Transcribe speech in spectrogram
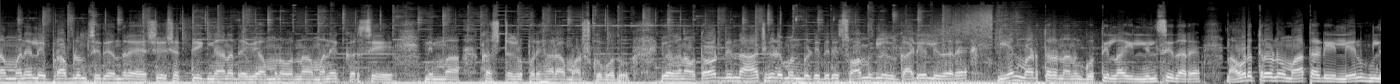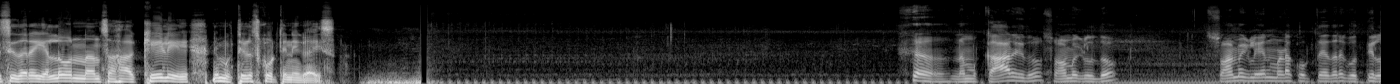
ನಮ್ಮ ಮನೇಲಿ ಪ್ರಾಬ್ಲಮ್ಸ್ ಇದೆ ಅಂದರೆ ಶ್ರೀಶಕ್ತಿ ಜ್ಞಾನದೇವಿ ಅಮ್ಮನವ್ರನ್ನ ಮನೆಗೆ ಕರೆಸಿ ನಿಮ್ಮ ಕಷ್ಟಗಳ ಪರಿಹಾರ ಮಾಡಿಸ್ಕೋಬೋದು. ಇವಾಗ ನಾವು ತೋಟದಿಂದ ಆಚೆಗಡೆ ಬಂದುಬಿಟ್ಟಿದ್ದೀರಿ. ಸ್ವಾಮಿಗಳು ಗಾಡಿಯಲ್ಲಿದ್ದಾರೆ. ಏನು ಮಾಡ್ತಾರೋ ನನಗೆ ಗೊತ್ತಿಲ್ಲ. ಇಲ್ಲಿ ನಿಲ್ಲಿಸಿದ್ದಾರೆ ಅವ್ರ ಹತ್ರನೂ ಮಾತಾಡಿ ಇಲ್ಲಿ ಏನು ನಿಲ್ಲಿಸಿದ್ದಾರೆ ಎಲ್ಲವನ್ನು ನಾನು ಸಹ ಕೇಳಿ ನಿಮಗೆ ತಿಳಿಸ್ಕೊಡ್ತೀನಿ ಗಾಯ್ಸ್ ನಮ್ಮ ಕಾರ್ ಇದು ಸ್ವಾಮಿಗಳದ್ದು ಸ್ವಾಮಿಗಳು ಏನು ಮಾಡಕ್ಕೆ ಹೋಗ್ತಾ ಇದ್ದಾರೆ ಗೊತ್ತಿಲ್ಲ.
